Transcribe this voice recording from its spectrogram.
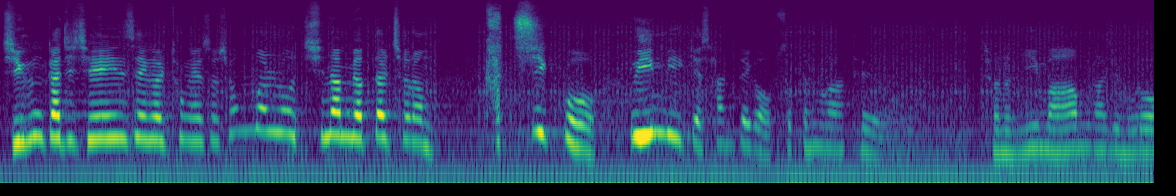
지금까지 제 인생을 통해서 정말로 지난 몇 달처럼 가치 있고 의미 있게 산 때가 없었던 것 같아요 저는 이 마음가짐으로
